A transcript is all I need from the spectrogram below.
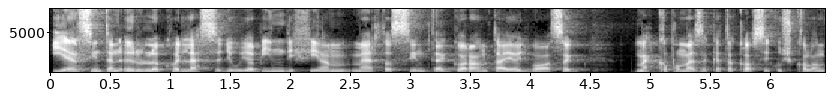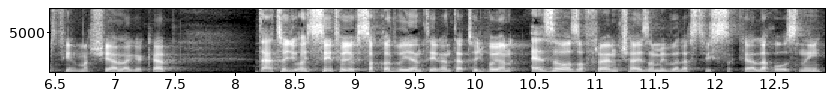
ilyen szinten örülök, hogy lesz egy újabb indie film, mert az szinte garantálja, hogy valószínűleg megkapom ezeket a klasszikus kalandfilmes jellegeket, tehát, hogy, hogy szét vagyok szakadva ilyen téren, tehát, hogy vajon ez az a franchise, amivel ezt vissza kell lehozni,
